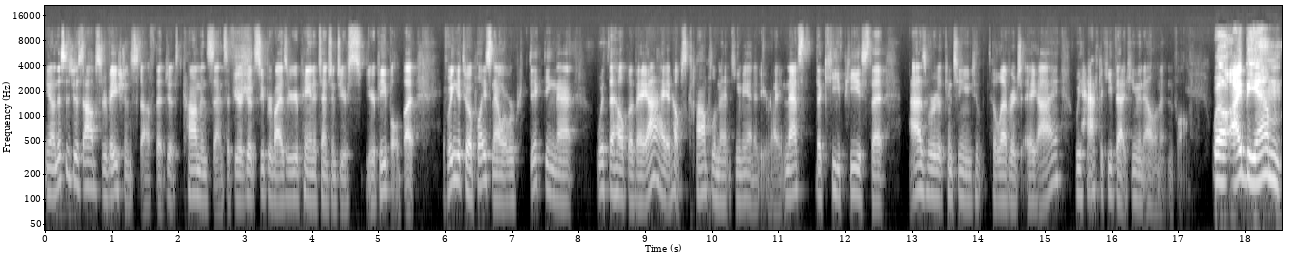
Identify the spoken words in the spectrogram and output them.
You know, this is just observation stuff that just common sense. If you're a good supervisor, you're paying attention to your, your people. But if we can get to a place now where we're predicting that with the help of AI, it helps complement humanity, right? And that's the key piece that as we're continuing to, to leverage AI, we have to keep that human element involved. Well, IBM,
